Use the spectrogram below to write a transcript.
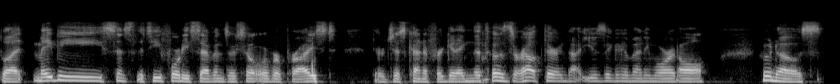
but maybe since the T47s are so overpriced, they're just kind of forgetting that those are out there and not using them anymore at all. Who knows?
